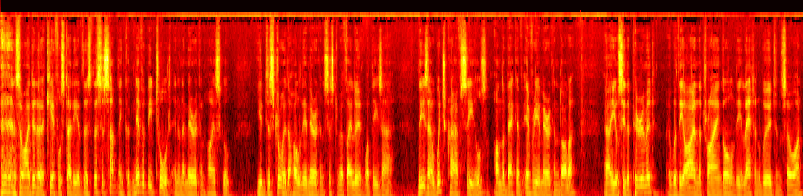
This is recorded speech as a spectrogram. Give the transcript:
And so I did a careful study of this. This is something could never be taught in an American high school. You'd destroy the whole of the American system if they learned what these are. These are witchcraft seals on the back of every American dollar. Uh, you'll see the pyramid uh, with the eye and the triangle and the Latin words and so on.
